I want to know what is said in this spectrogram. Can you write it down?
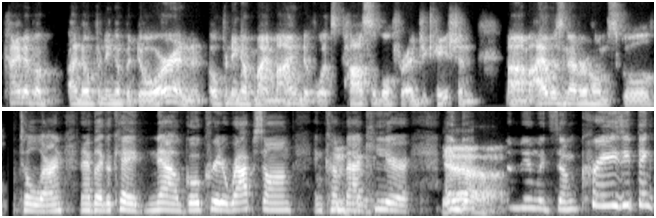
kind of a, an opening of a door and an opening of my mind of what's possible for education. Um, I was never homeschooled to learn, and I'd be like, okay, now go create a rap song and come back mm-hmm. here. Yeah. And come in with some crazy thing.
